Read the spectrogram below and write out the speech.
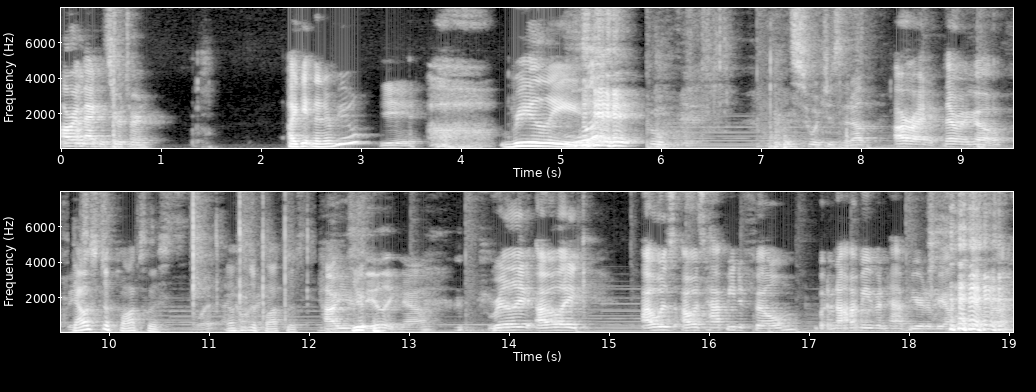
All right, Mac, it's your turn. I get an interview? Yeah. really? cool. It switches it up. All right, there we go. That was the plot twist. What? That was such a plot twist. How are you You- feeling now? Really, I like. I was I was happy to film, but now I'm even happier to be on camera.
